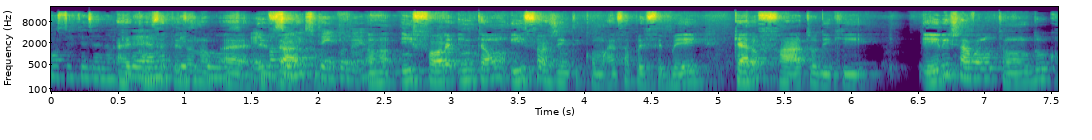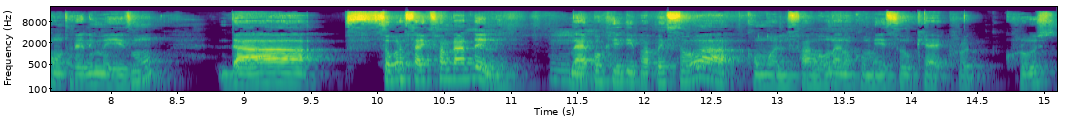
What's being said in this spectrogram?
Com certeza não, É, ele com certeza não. É, Ele passou muito tempo, né? Aham. E fora, então, isso a gente começa a perceber que era o fato de que ele estava lutando contra ele mesmo da sobre a sexualidade dele, Hum. né? Porque tipo a pessoa, como ele falou, né, no começo, que é cru, cruz,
